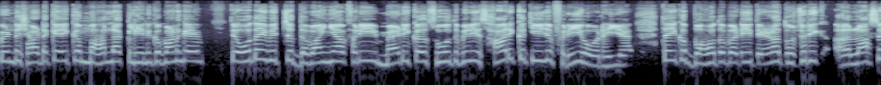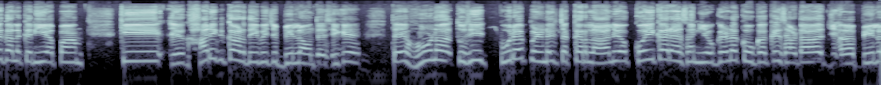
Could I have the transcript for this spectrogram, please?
ਪਿੰਡ ਛੱਡ ਕੇ ਇੱਕ ਮਹੱਲਾ ਕਲੀਨਿਕ ਬਣ ਗਏ। ਤੇ ਉਹਦੇ ਵਿੱਚ ਦਵਾਈਆਂ ਫ੍ਰੀ, ਮੈਡੀਕਲ ਸਹੂਲਤ ਫ੍ਰੀ, ਹਰ ਇੱਕ ਚੀਜ਼ ਫ੍ਰੀ ਹੋ ਰਹੀ ਹੈ। ਤੇ ਇੱਕ ਬਹੁਤ ਬੜੀ ਦੇਣਾ ਦੂਸਰੀ ਲਾਸਟ ਗੱਲ ਕਰੀਏ ਆਪਾਂ ਕਿ ਹਰ ਇੱਕ ਘਰ ਦੇ ਵਿੱਚ ਬਿੱਲ ਆਉਂਦੇ ਸੀਗੇ ਤੇ ਹੁਣ ਤੁਸੀਂ ਪੂਰੇ ਪਿੰਡ 'ਚ ਚੱਕਰ ਲਾ ਲਿਓ, ਕੋਈ ਘਰ ਐਸਾ ਨਹੀਂ ਹੋਊਗਾ ਜਿਹੜਾ ਕਹੂਗਾ ਕਿ ਸਾਡਾ ਬਿੱਲ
